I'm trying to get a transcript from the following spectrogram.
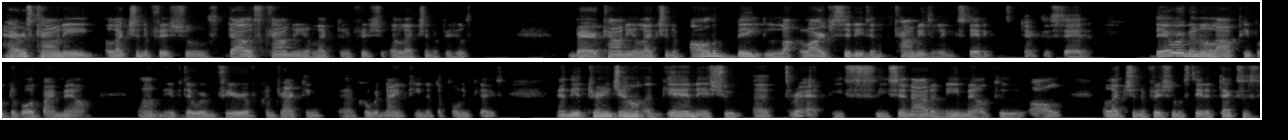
Harris County election officials, Dallas County elected official, election officials, Bexar County election of all the big, large cities and counties in the state of Texas said they were going to allow people to vote by mail um, if they were in fear of contracting uh, COVID 19 at the polling place. And the attorney general again issued a threat. He, he sent out an email to all election officials in the state of Texas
